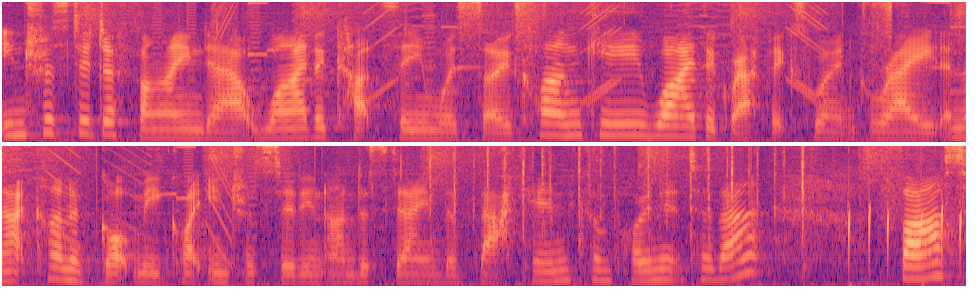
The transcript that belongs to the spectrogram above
interested to find out why the cutscene was so clunky, why the graphics weren't great and that kind of got me quite interested in understanding the back end component to that. Fast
